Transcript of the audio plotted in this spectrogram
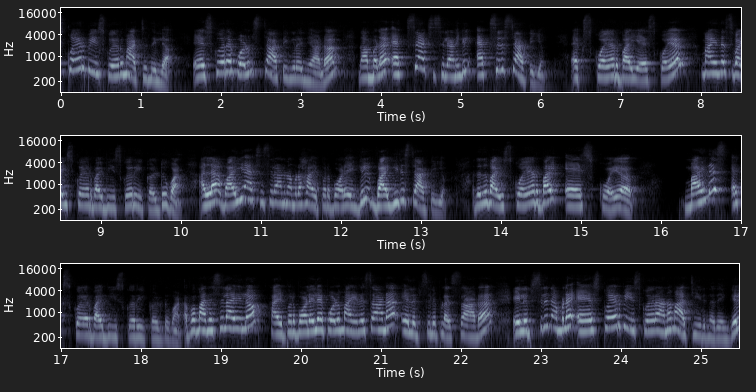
സ്ക്വയർ ബി സ്ക്വയർ മാറ്റുന്നില്ല. എ സ്ക്വയർ എപ്പോഴും സ്റ്റാർട്ടിങ്ങിൽ തന്നെയാണ്. നമ്മൾ എക്സ് ആക്സിസിലാണെങ്കിൽ എക്സിൽ സ്റ്റാർട്ട് ചെയ്യും. X square by A square minus Y square by B square equal to one അല്ല വൈ ആക്സിസിലാണ് നമ്മുടെ ഹൈപ്പർ ബോളയെങ്കിൽ വൈയിൽ സ്റ്റാർട്ട് ചെയ്യും. അതായത് Y square by A square minus X square by B square equal to one. അപ്പോൾ മനസ്സിലായല്ലോ? ഹൈപ്പർ ബോളയിൽ എപ്പോഴും മൈനസ് ആണ് എലിപ്സിൽ പ്ലസ് ആണ്. എലിപ്സിൽ നമ്മൾ എ സ്ക്വയർ ബി സ്ക്വയർ ആണ് മാറ്റിയിരുന്നതെങ്കിൽ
